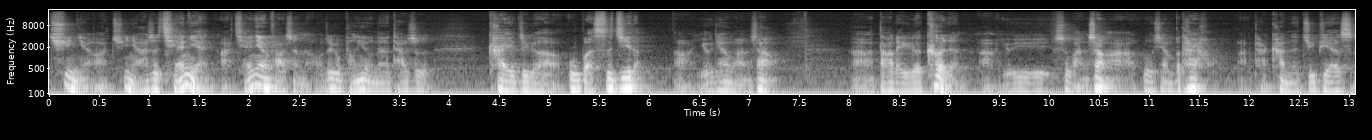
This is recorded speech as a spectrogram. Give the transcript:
去年啊，去年还是前年啊，前年发生的。我这个朋友呢，他是开这个 Uber 司机的啊。有一天晚上啊，搭了一个客人啊，由于是晚上啊，路线不太好啊，他看着 GPS，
